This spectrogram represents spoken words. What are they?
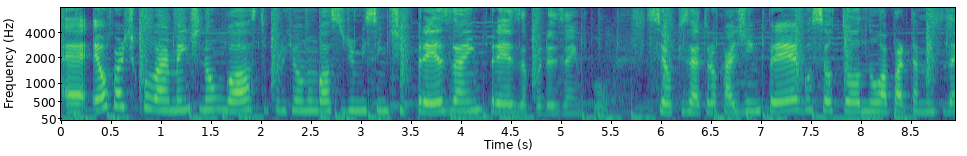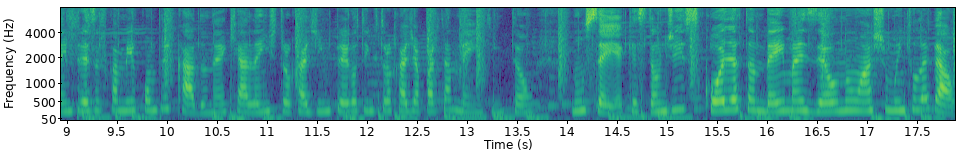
É, eu particularmente não gosto porque eu não gosto de me sentir presa à empresa, por exemplo se eu quiser trocar de emprego, se eu tô no apartamento da empresa, fica meio complicado, né? Que além de trocar de emprego, eu tenho que trocar de apartamento. Então, não sei, é questão de escolha também, mas eu não acho muito legal.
